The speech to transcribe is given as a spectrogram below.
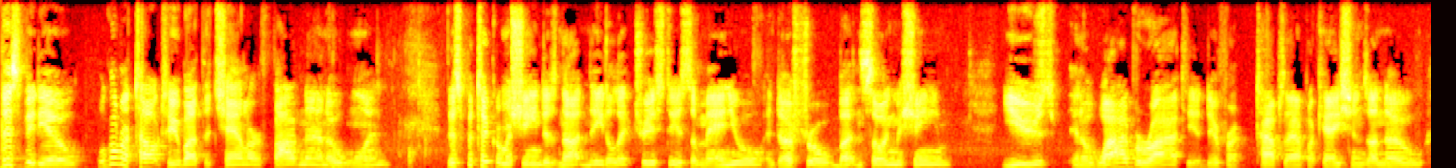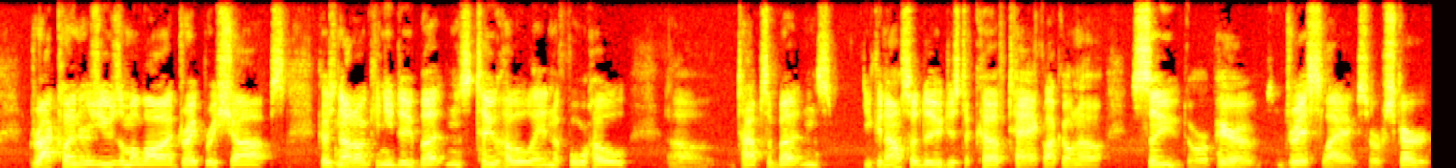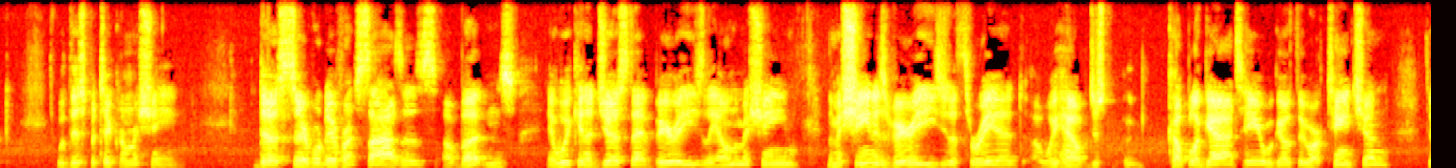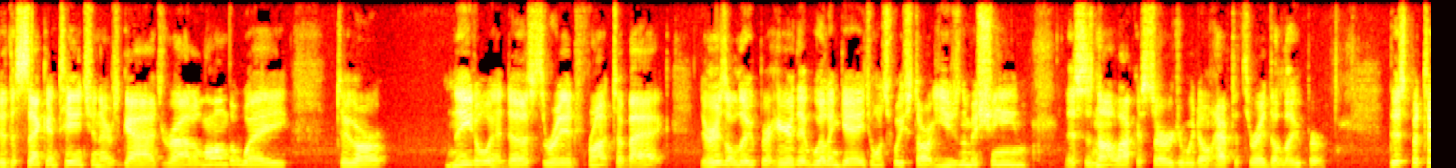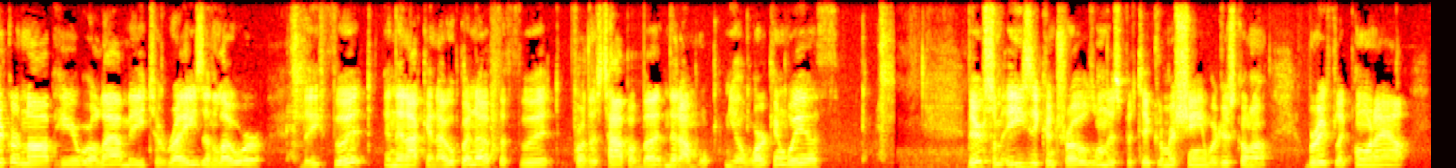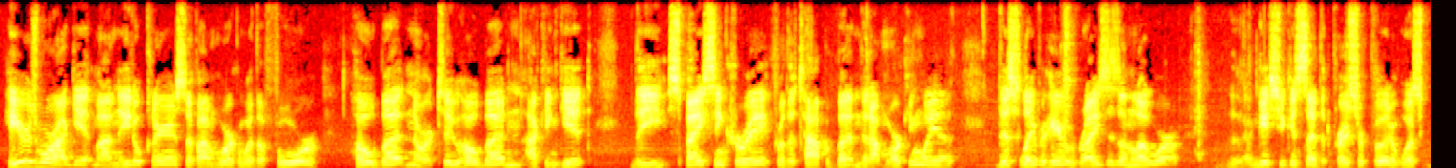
This video, we're going to talk to you about the Chandler 5901. This particular machine does not need electricity. It's a manual industrial button sewing machine used in a wide variety of different types of applications. I know dry cleaners use them a lot, drapery shops, because not only can you do buttons, two-hole and the four-hole uh, types of buttons, you can also do just a cuff tack like on a suit or a pair of dress slacks or skirt with this particular machine. Does several different sizes of buttons and we can adjust that very easily on the machine. The machine is very easy to thread. Uh, we have just a couple of guides here. We go through our tension, through the second tension. There's guides right along the way to our needle and it does thread front to back. There is a looper here that will engage once we start using the machine. This is not like a serger. We don't have to thread the looper. This particular knob here will allow me to raise and lower the foot and then I can open up the foot for the type of button that I'm you know working with. There's some easy controls on this particular machine we're just going to briefly point out. Here's where I get my needle clearance. If I'm working with a four hole button or a two hole button, I can get the spacing correct for the type of button that I'm working with. This lever here raises and lower. I guess you can say the pressure foot of what's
